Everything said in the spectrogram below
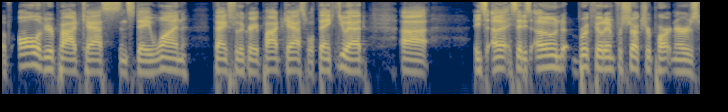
of all of your podcasts since day one. Thanks for the great podcast. Well, thank you, Ed. Uh, He's uh, said he's owned Brookfield Infrastructure Partners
